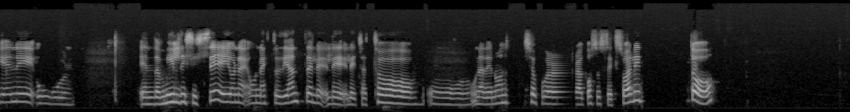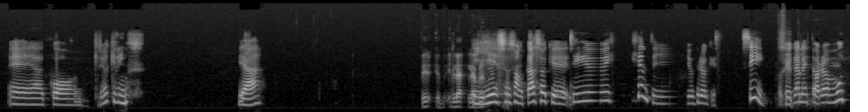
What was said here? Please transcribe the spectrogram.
tiene un... En 2016, una, una estudiante le, le, le chastó un- una denuncia por acoso sexual y todo. Eh, con, creo que 20. ¿Ya? Eh, la- la pre- Y esos son casos que sigue vigente. Yo creo que sí, porque Sí, acá han te- instaurado mucho.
